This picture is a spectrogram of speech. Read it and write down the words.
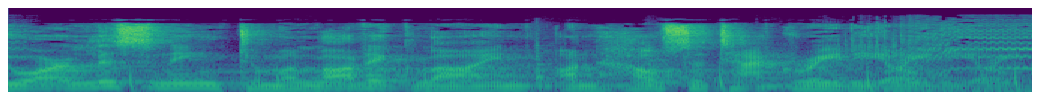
You are listening to Melodic Line on House Attack Radio. Follow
